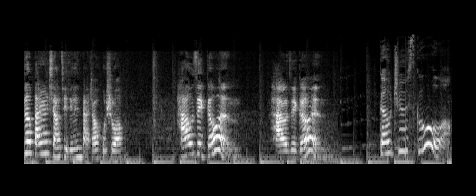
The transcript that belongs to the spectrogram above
个白人小姐姐跟你打招呼说，How's it going? How's it going? Go to school.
